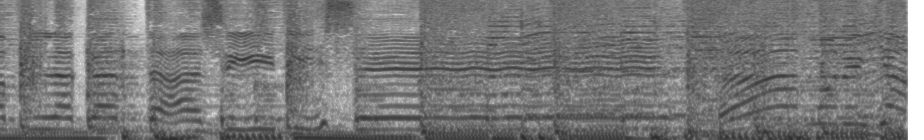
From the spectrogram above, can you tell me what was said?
απλά καταζήτησε Άμμον για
